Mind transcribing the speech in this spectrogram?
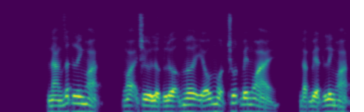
Nàng rất linh hoạt, ngoại trừ lực lượng hơi yếu một chút bên ngoài, đặc biệt linh hoạt.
